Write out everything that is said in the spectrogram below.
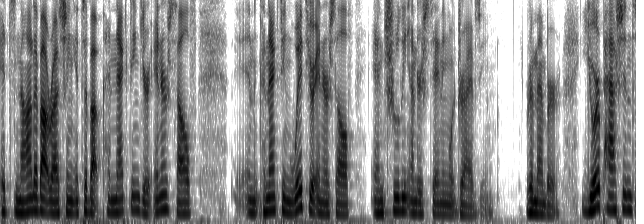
It's not about rushing, it's about connecting your inner self and connecting with your inner self and truly understanding what drives you. Remember, your passions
